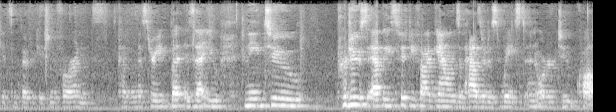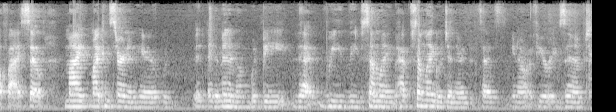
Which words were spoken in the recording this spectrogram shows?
get some clarification before, and it's kind of a mystery, but is that you need to produce at least 55 gallons of hazardous waste in order to qualify. So my, my concern in here would, at a minimum, would be that we leave some, have some language in there that says, you know, if you're exempt,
